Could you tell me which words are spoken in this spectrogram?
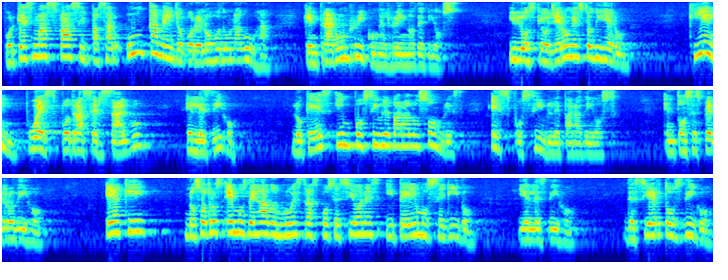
Porque es más fácil pasar un camello por el ojo de una aguja que entrar un rico en el reino de Dios. Y los que oyeron esto dijeron, ¿quién pues podrá ser salvo? Él les dijo, lo que es imposible para los hombres es posible para Dios. Entonces Pedro dijo, He aquí, nosotros hemos dejado nuestras posesiones y te hemos seguido. Y él les dijo, de cierto os digo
